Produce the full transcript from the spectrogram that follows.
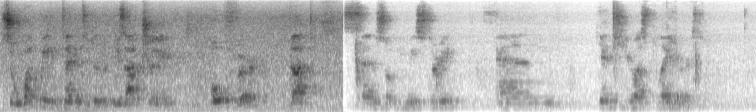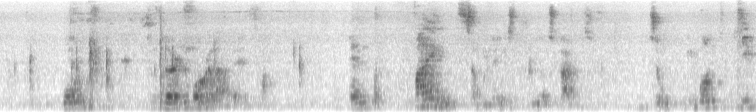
So what we intend to do is actually offer that sense of mystery and get you as players want to learn more about it and find some things through those cards. So we want to keep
